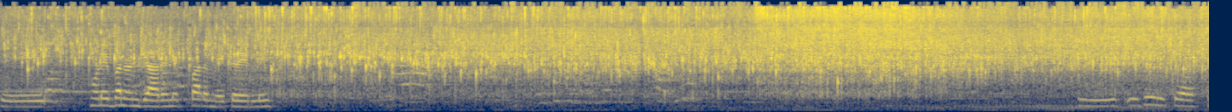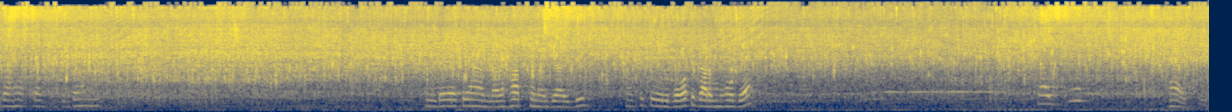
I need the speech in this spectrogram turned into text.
ਤੇ ਹੁਣ ਇਹ ਬਣਨ ਜਾ ਰਹੇ ਨੇ ਭਰਵੇਂ ਕਰੇਲੇ। ਤੇ ਇਹਦੇ ਵਿੱਚ ਇਸ ਤਰ੍ਹਾਂ ਆਪਾਂ ਕੱਢਾਂਗੇ। ਥੋੜਾ ਜਿਹਾ ਧਿਆਨ ਨਾਲ ਹੱਥ ਨਾਲ ਜਲ ਕਿਉਂਕਿ ਤੇਲ ਬਹੁਤ ਗਰਮ ਹੋ ਗਿਆ ਹਾਂਜੀ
